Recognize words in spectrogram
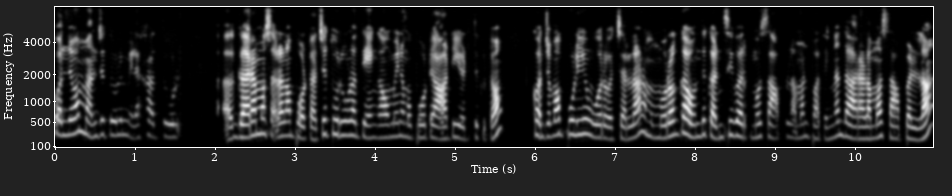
கொஞ்சமாக மஞ்சத்தூள் மிளகாத்தூள் கரம் மசாலாலாம் போட்டாச்சு. துருவன தேங்காயுமே நம்ம போட்டு ஆட்டி எடுத்துக்கிட்டோம். கொஞ்சமாக புளியும் ஊற வச்சிடலாம் நம்ம முருங்காய் வந்து கன்சீவாக இருக்கும்போது சாப்பிட்லாமான்னு பார்த்தீங்கன்னா தாராளமாக சாப்பிட்லாம்.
